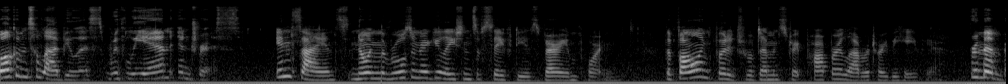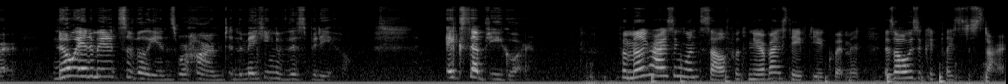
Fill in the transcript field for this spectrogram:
welcome to Labulus with Leanne and Tris. In science, knowing the rules and regulations of safety is very important. The following footage will demonstrate proper laboratory behavior. Remember, no animated civilians were harmed in the making of this video. Except Igor. Familiarizing oneself with nearby safety equipment is always a good place to start.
